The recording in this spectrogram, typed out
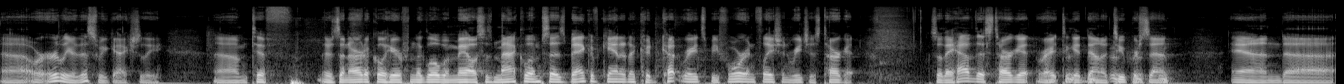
uh, or earlier this week, actually, Um, Tiff, there's an article here from the Globe and Mail. It says Macklem says Bank of Canada could cut rates before inflation reaches target. So they have this target, right, to get down to 2%. and uh,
